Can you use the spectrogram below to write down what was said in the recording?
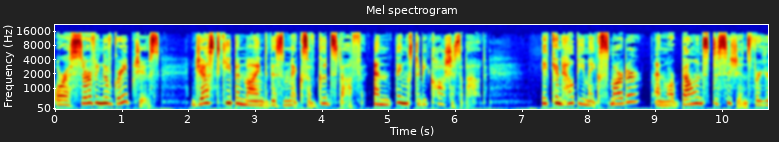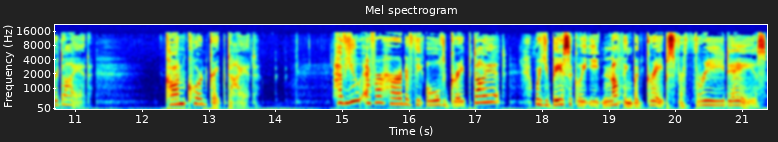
or a serving of grape juice, just keep in mind this mix of good stuff and things to be cautious about. It can help you make smarter and more balanced decisions for your diet. Concord Grape Diet. Have you ever heard of the old grape diet, where you basically eat nothing but grapes for three days?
